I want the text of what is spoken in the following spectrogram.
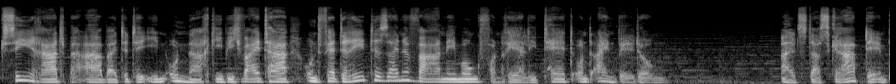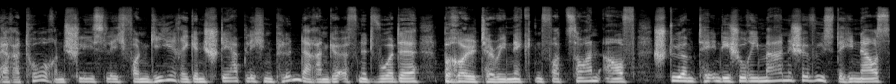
Xerath bearbeitete ihn unnachgiebig weiter und verdrehte seine Wahrnehmung von Realität und Einbildung. Als das Grab der Imperatoren schließlich von gierigen sterblichen Plünderern geöffnet wurde, brüllte Renekton vor Zorn auf, stürmte in die schurimanische Wüste hinaus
